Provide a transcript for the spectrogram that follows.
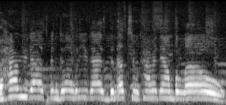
But how have you guys been doing? What have you guys been up to? Comment down below.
